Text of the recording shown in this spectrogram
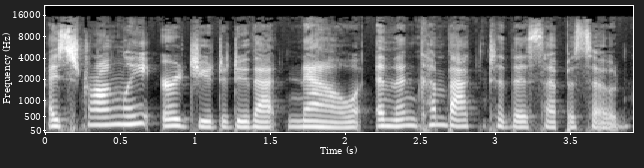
I strongly urge you to do that now and then come back to this episode.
